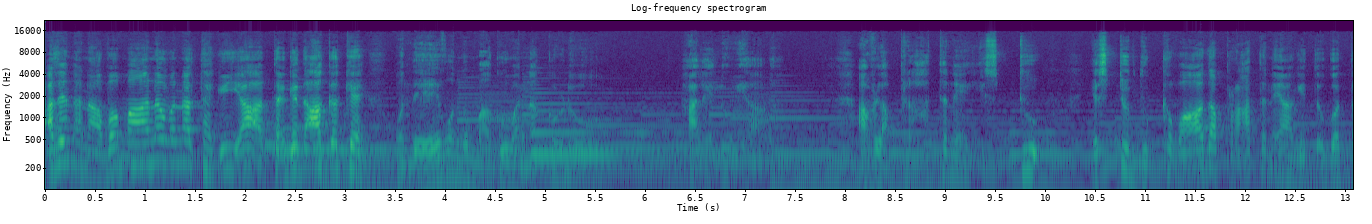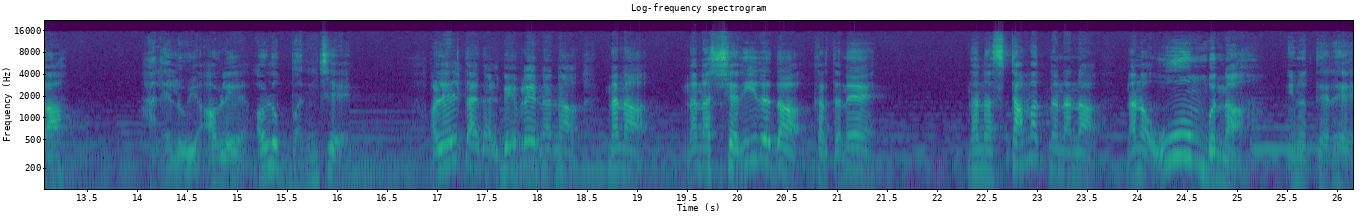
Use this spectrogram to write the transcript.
ಅದೇ ನನ್ನ ಅವಮಾನವನ್ನು ತೆಗೆಯ, ತೆಗೆದಾಕಕ್ಕೆ ಒಂದೇ ಒಂದು ಮಗುವನ್ನು ಕೊಡು. ಹಾಲೆಲೂಯ ಅವಳ ಪ್ರಾರ್ಥನೆ ಎಷ್ಟು ಎಷ್ಟು ದುಃಖವಾದ ಪ್ರಾರ್ಥನೆ ಆಗಿತ್ತು ಗೊತ್ತಾ? ಹಾಲೆಲೂಯ ಅವಳೇ, ಅವಳು ಬಂಜೆ. ಅವಳು ಹೇಳ್ತಾ ಇದ್ದಾಳೆ, ದೇವ್ರೆ, ನನ್ನ ನನ್ನ ನನ್ನ ಶರೀರದ ಕರ್ತನೆ, ನನ್ನ ಸ್ಟಮಕ್ನ, ನನ್ನ ನನ್ನ ಊಂಬನ್ನ ನೀನು ತೆರೆ.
